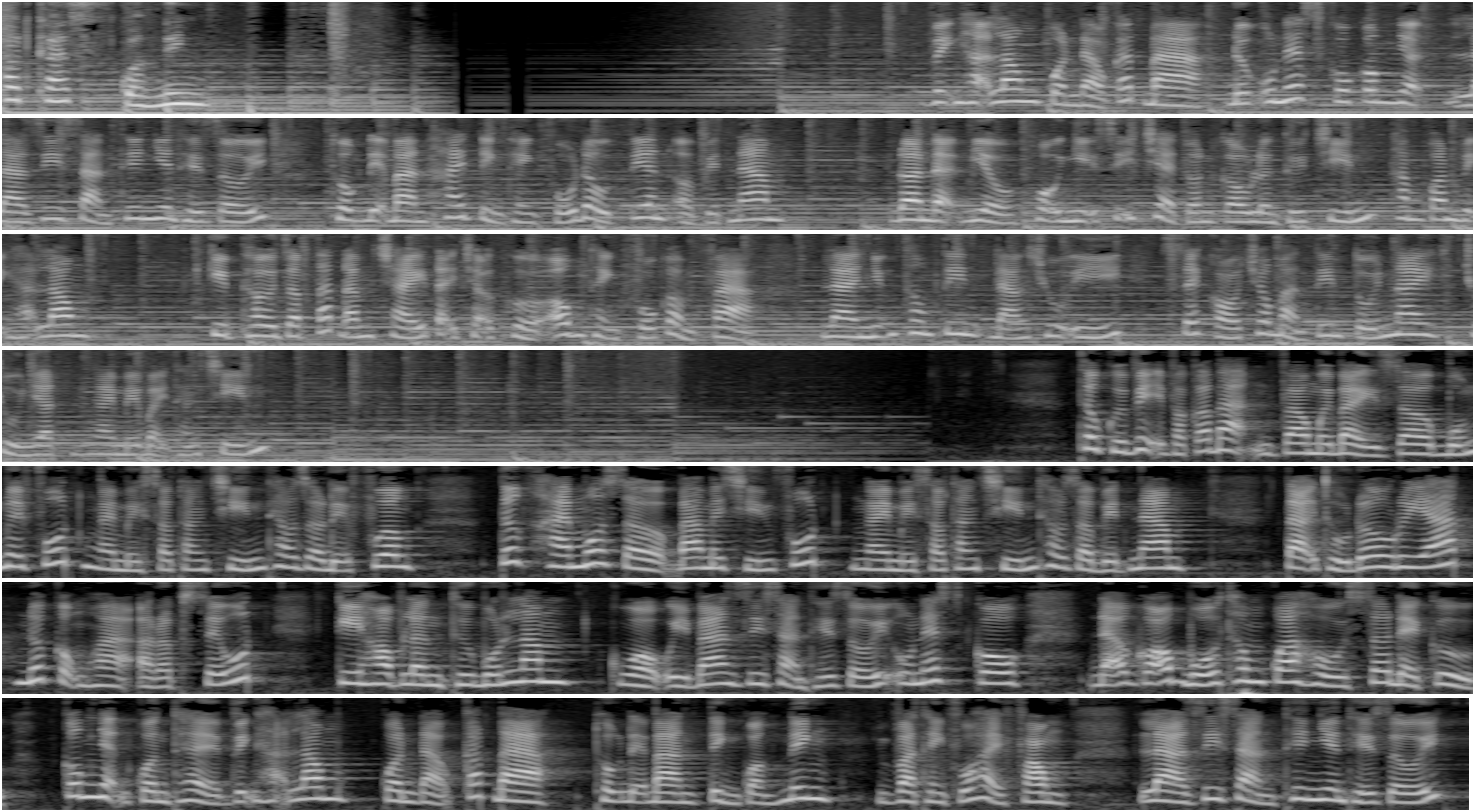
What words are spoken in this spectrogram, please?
Podcast Quảng Ninh. Vịnh Hạ Long, quần đảo Cát Bà được UNESCO công nhận là di sản thiên nhiên thế giới thuộc địa bàn hai tỉnh thành phố đầu tiên ở Việt Nam. Đoàn đại biểu Hội nghị sĩ trẻ toàn cầu lần thứ 9 tham quan Vịnh Hạ Long, kịp thời dập tắt đám cháy tại chợ Cửa Ông, thành phố Cẩm Phả là những thông tin đáng chú ý sẽ có trong bản tin tối nay, Chủ nhật ngày 17 tháng 9. Thưa quý vị và các bạn, vào 17 giờ 40 phút ngày 16 tháng 9 theo giờ địa phương, tức 21 giờ 39 phút ngày 16 tháng 9 theo giờ Việt Nam, tại thủ đô Riyadh, nước Cộng hòa Ả Rập Xê Út, kỳ họp lần thứ 45 của Ủy ban Di sản Thế giới UNESCO đã gõ búa thông qua hồ sơ đề cử công nhận quần thể Vịnh Hạ Long, quần đảo Cát Bà thuộc địa bàn tỉnh Quảng Ninh và thành phố Hải Phòng là di sản thiên nhiên thế giới.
